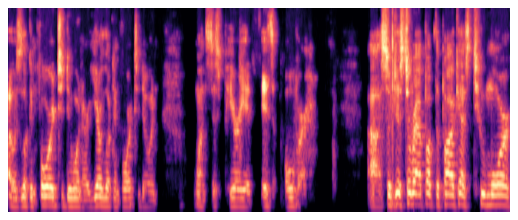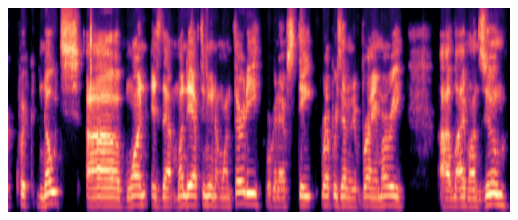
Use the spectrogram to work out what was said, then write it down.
I was looking forward to doing, or you're looking forward to doing once this period is over. Uh, so just to wrap up the podcast, two more quick notes. Uh, one is that Monday afternoon at 1.30, we're going to have State Representative Brian Murray uh, live on Zoom.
